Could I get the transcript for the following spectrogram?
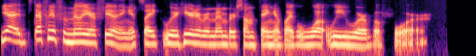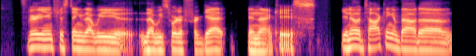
Yeah, it's definitely a familiar feeling. It's like we're here to remember something of like what we were before. It's very interesting that we that we sort of forget in that case. You know, talking about uh,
